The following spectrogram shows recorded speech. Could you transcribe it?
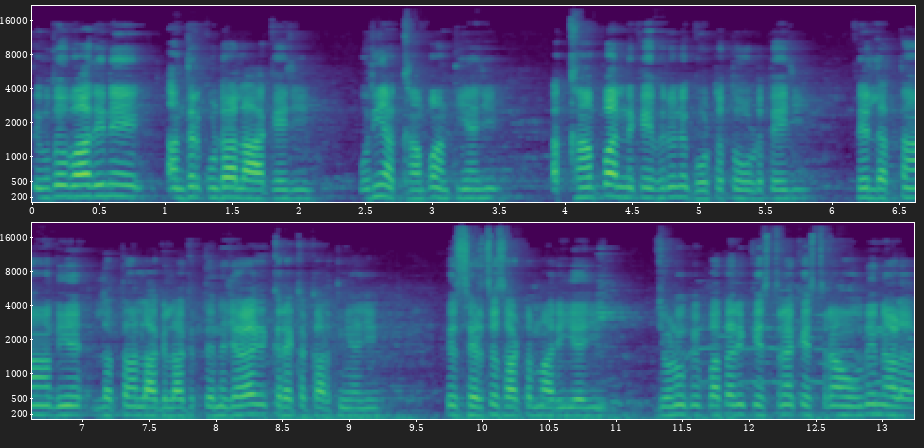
ਤੇ ਉਸ ਤੋਂ ਬਾਅਦ ਇਹਨੇ ਅੰਦਰ ਕੁੰਡਾ ਲਾ ਕੇ ਜੀ ਉਹਦੀਆਂ ਅੱਖਾਂ ਭੰਨਤੀਆਂ ਜੀ। ਅੱਖਾਂ ਭੰਨ ਕੇ ਫਿਰ ਉਹਨੇ ਗੁੱਟ ਤੋੜਤੇ ਜੀ। ਫਿਰ ਲੱਤਾਂ ਦੀਆਂ ਲੱਤਾਂ ਲੱਗ-ਲੱਗ ਤਿੰਨ ਜਗ੍ਹਾ ਕਰੈਕ ਕਰਤੀਆਂ ਜੀ। ਤੇ ਸਿਰ 'ਚ ਸੱਟ ਮਾਰੀ ਹੈ ਜੀ। ਜਿਹਨੂੰ ਕਿ ਪਤਾ ਨਹੀਂ ਕਿਸ ਤਰ੍ਹਾਂ ਕਿਸ ਤਰ੍ਹਾਂ ਉਹਦੇ ਨਾਲ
